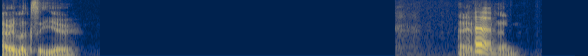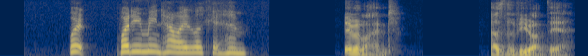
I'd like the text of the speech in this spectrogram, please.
how he looks at you. How you look Uh. at him. What? What do you mean? How I look at him? Never mind. How's the view up there?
